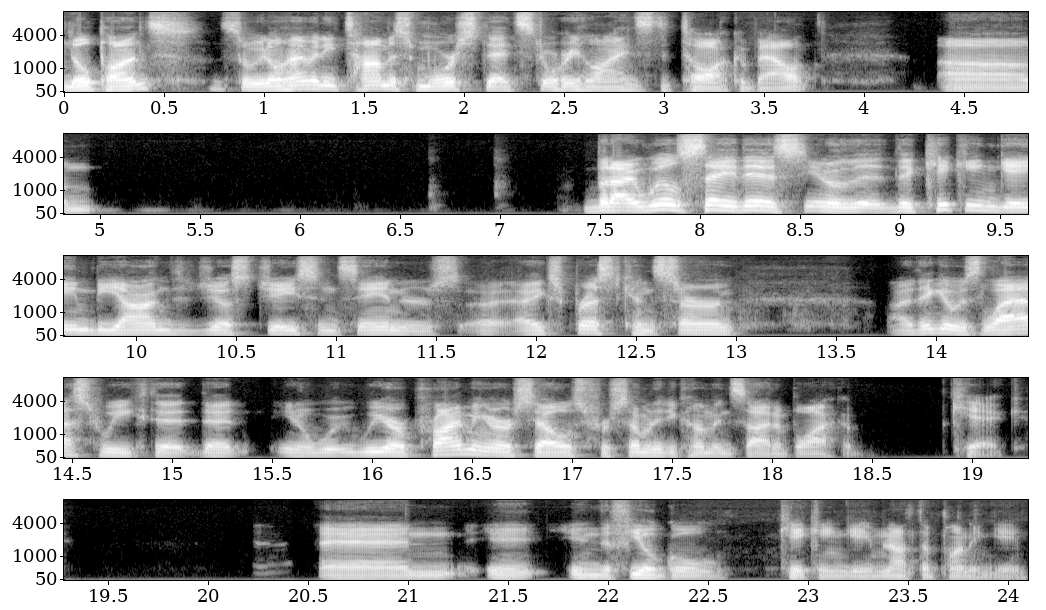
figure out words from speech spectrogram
No punts, so we don't have any Thomas Morstead storylines to talk about. Um, but I will say this, you know, the, the kicking game beyond just Jason Sanders, uh, I expressed concern. I think it was last week that that you know we, we are priming ourselves for somebody to come inside and block a kick, and in, in the field goal kicking game, not the punting game.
